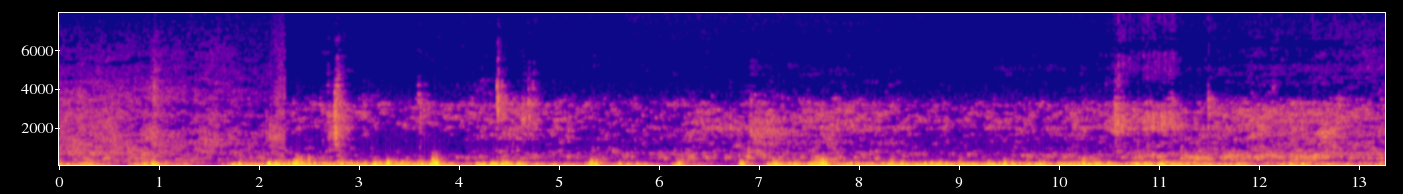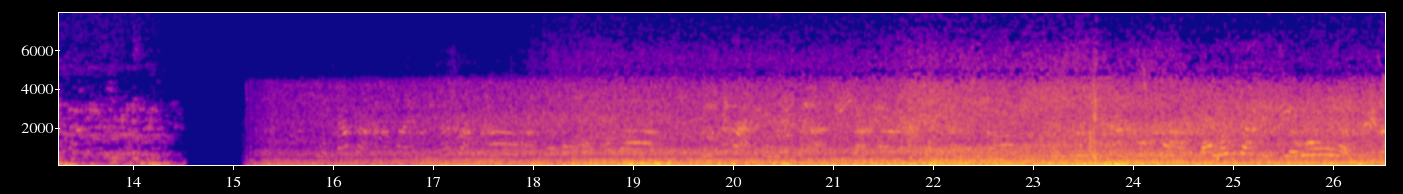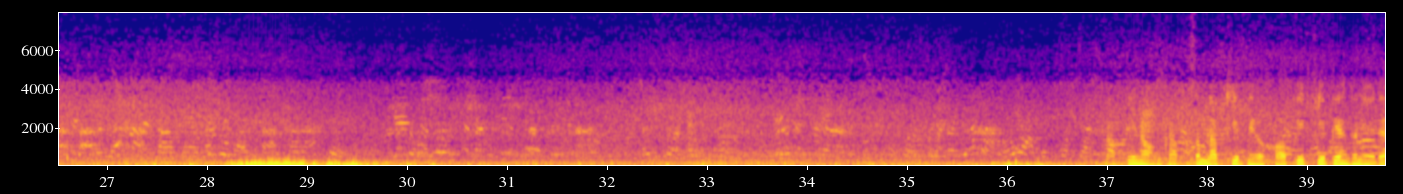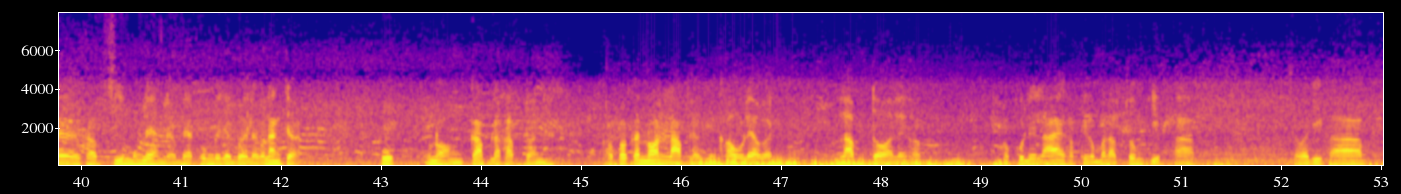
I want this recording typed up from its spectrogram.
ครับพี่น้องครับสำหรับคลิปนี้ก็ขอปิดคลิปเพียงเท่านี้เด้อครับสี่โมงแรงแล้วแบตผมก็จะเบิดแล้วกำลังจะปลุกน้องกลับแล้วครับ ตอนเขาพักกันนอนหลับแล้วกินข้าแล้วกันหลับต่อเลยครับขอบคุณหลายๆครับที่เข้ามารับชมคลิปครับ สวัสดีครับ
